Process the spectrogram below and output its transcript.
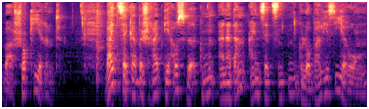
war schockierend. Weizsäcker beschreibt die Auswirkungen einer dann einsetzenden Globalisierung,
